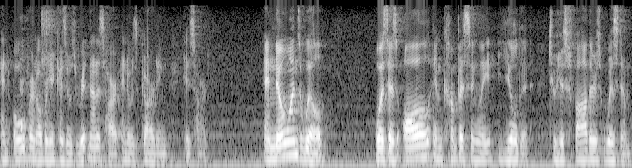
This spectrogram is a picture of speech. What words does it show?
and over and over again because it was written on his heart and it was guarding his heart. and no one's will was as all encompassingly yielded to his Father's wisdom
